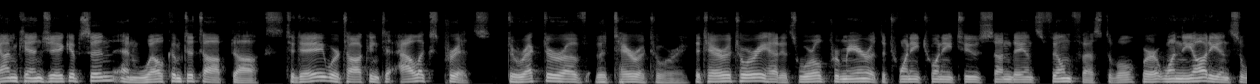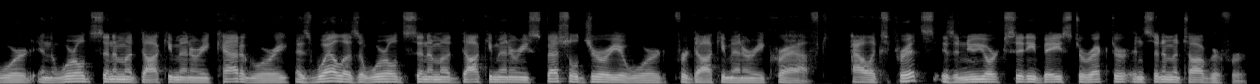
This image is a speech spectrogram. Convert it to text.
I'm Ken Jacobson, and welcome to Top Docs. Today, we're talking to Alex Pritz, director of The Territory. The Territory had its world premiere at the 2022 Sundance Film Festival, where it won the Audience Award in the World Cinema Documentary category, as well as a World Cinema Documentary Special Jury Award for Documentary Craft. Alex Pritz is a New York City based director and cinematographer.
